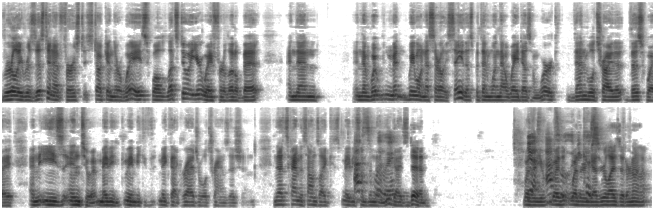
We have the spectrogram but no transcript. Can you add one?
really resistant at first, stuck in their ways. Well, let's do it your way for a little bit, and then and then we, we won't necessarily say this, but then when that way doesn't work, then we'll try th- this way and ease into it. Maybe maybe make that gradual transition, and that's kind of sounds like maybe absolutely. something that you guys did, whether yes, you whether, whether you guys realize it or not.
